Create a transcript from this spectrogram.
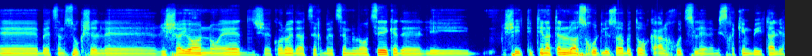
אה, בעצם סוג של רישיון אוהד, שכל אוהד היה צריך בעצם להוציא כדי שתינתן לו הזכות לנסוע בתור קהל חוץ למשחקים באיטליה.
